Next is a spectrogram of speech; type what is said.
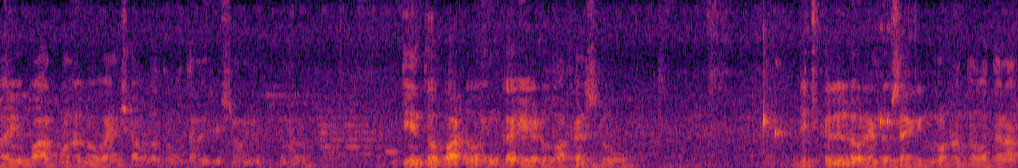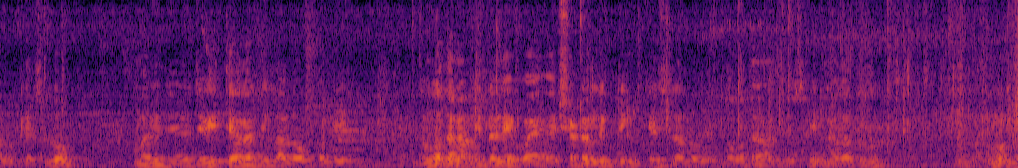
మరియు బాల్కొండలో వైన్ షాప్లో దొంగతనం చేసినామని చెప్తున్నారు. దీంతో పాటు ఇంకా ఏడు అఫెన్స్లు డిచ్పల్లిలో రెండు సైకిల్ మోటార్ దొంగతనాలు కేసులో మరియు జ- జగిత్యాల జిల్లాలో కొన్ని దొంగతనాలు ఇట్లనే వై- షటర్ లిఫ్టింగ్ కేసులలో దొంగతనాలు చేసి నగదులు అమౌంట్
